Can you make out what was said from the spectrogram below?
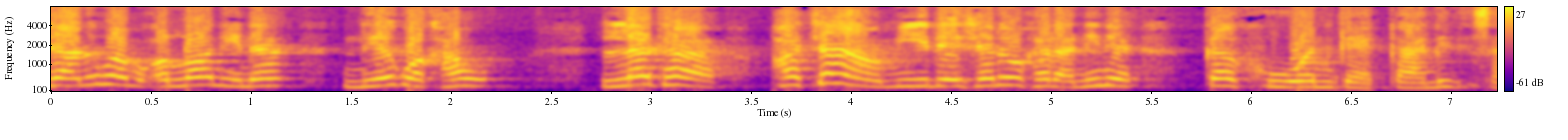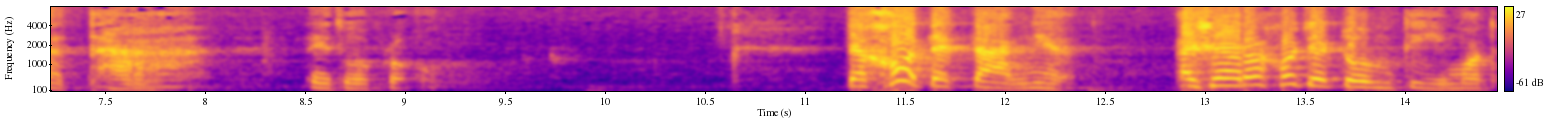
ชานุภาพของอัลลอฮ์นี่นะเหนือกว่าเขาและถ้า พระเจ้ามีเดชโนขนาดนี้เนี่ยก็ควรแก่การที่ศรัทธาในตัวพระองค์ แต่ข้อแตกต่างเนี่ยอาชาระเขาจะโจมตีมอต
